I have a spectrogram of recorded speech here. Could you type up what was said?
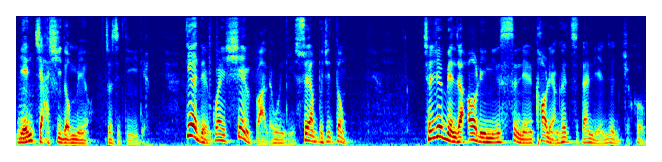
连假戏都没有，这是第一点。第二点，关于宪法的问题，虽然不去动。陈水扁在二零零四年靠两颗子弹连任之后，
